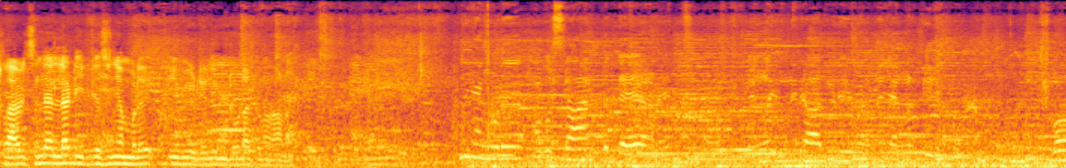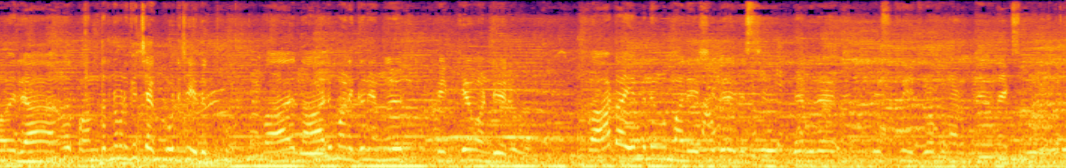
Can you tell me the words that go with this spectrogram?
ട്രാവൽസിന്റെ എല്ലാ ഡീറ്റെയിൽസും നമ്മൾ ഈ വീഡിയോയിൽ ഇൻക്ലൂഡ് ആക്കുന്നതാണ്. ഞങ്ങളുടെ അവസാനത്തെ ഡേ ആണ്. ഞങ്ങൾ ഇന്ന് രാത്രി ഇവിടുന്ന് ഞങ്ങൾ അപ്പോൾ രാവിലെ പന്ത്രണ്ട് മണിക്ക് ചെക്ക് ഔട്ട് ചെയ്തിട്ടുണ്ട് അപ്പോൾ ആ നാല് മണിക്ക് ഞങ്ങൾ പിക്ക് ചെയ്യാൻ വണ്ടി വരുള്ളൂ. അപ്പോൾ ആ ടൈമിൽ ഞങ്ങൾ മലേഷ്യയിൽ ജസ്റ്റ് ഇതേപോലെ സ്ട്രീറ്റ് ഷോപ്പ് നടന്ന് ഞങ്ങൾ എക്സ്പ്ലോർ ചെയ്ത്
